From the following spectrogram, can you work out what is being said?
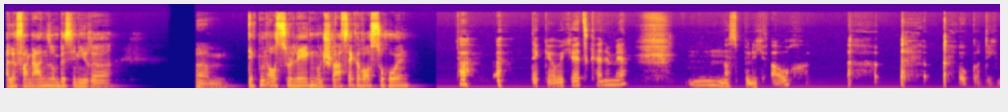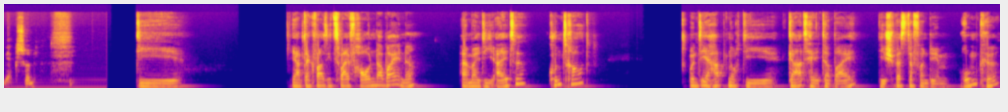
Alle fangen an, so ein bisschen ihre ähm, Decken auszulegen und Schlafsäcke rauszuholen. Ha, Decke habe ich ja jetzt keine mehr. Hm, Nass bin ich auch. Oh Gott, ich merke schon. Die. Ihr habt ja quasi zwei Frauen dabei, ne? Einmal die alte, Kuntraut. Und ihr habt noch die Gartheld dabei, die Schwester von dem Rumke,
